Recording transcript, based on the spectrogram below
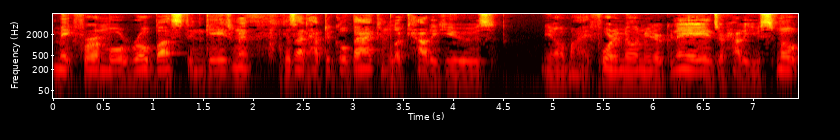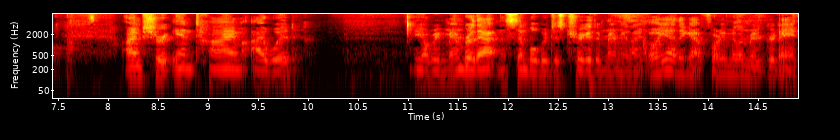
make for a more robust engagement because I'd have to go back and look how to use, you know, my 40 millimeter grenades or how to use smoke. I'm sure in time I would, you know, remember that and the symbol would just trigger the memory like, oh yeah, they got 40 millimeter grenade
